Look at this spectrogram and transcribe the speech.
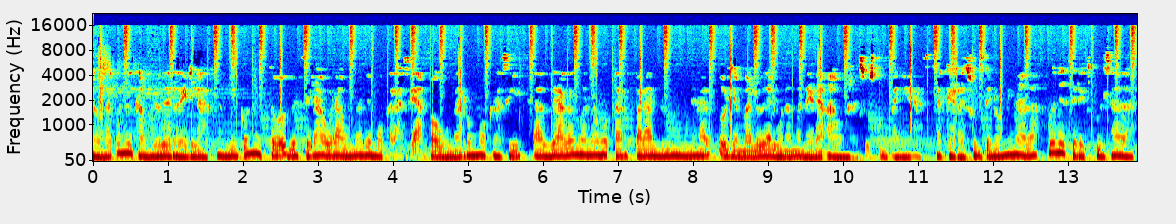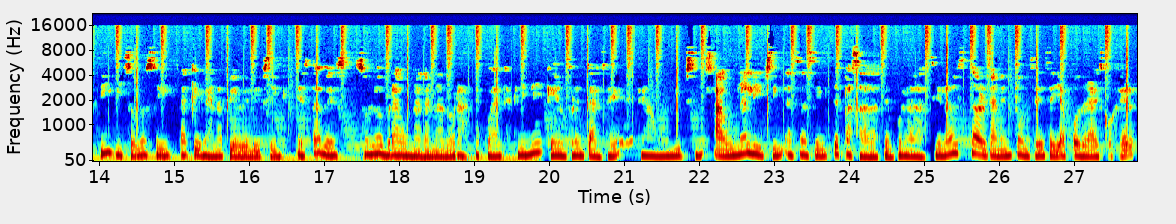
¿Qué onda con el cambio de reglas? También con esto de ser ahora una democracia o una rumocracia, las dragas van a votar para nominar, por llamarlo de alguna manera, a una de sus compañeras. La que resulte nominada puede ser expulsada, sí y solo si la que gana pierde el lip sync. Esta vez solo habrá una ganadora, la cual tiene que enfrentarse a un lip sync, a una lip sync assassin de pasadas temporadas. Si el All Star gana entonces, ella podrá escoger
